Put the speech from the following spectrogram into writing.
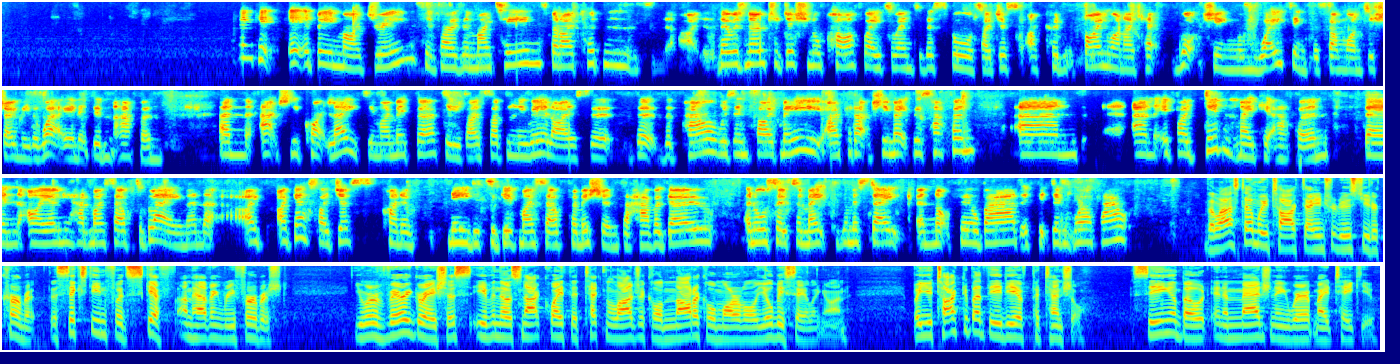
I think it, it had been my dream since I was in my teens, but I couldn't, I, there was no traditional pathway to enter the sport. I just, I couldn't find one. I kept watching and waiting for someone to show me the way, and it didn't happen. And actually, quite late in my mid 30s, I suddenly realized that, that the power was inside me. I could actually make this happen. And and if I didn't make it happen, then I only had myself to blame. And I, I guess I just kind of needed to give myself permission to have a go and also to make the mistake and not feel bad if it didn't work out. The last time we talked, I introduced you to Kermit, the 16 foot skiff I'm having refurbished. You were very gracious, even though it's not quite the technological nautical marvel you'll be sailing on. But you talked about the idea of potential, seeing a boat and imagining where it might take you.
